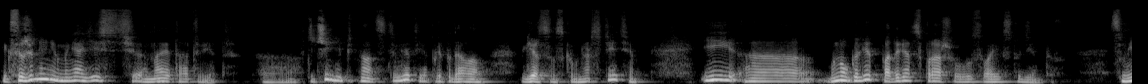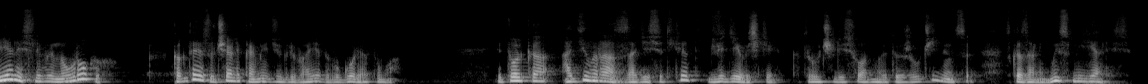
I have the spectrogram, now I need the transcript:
И, к сожалению, у меня есть на это ответ. Э, в течение 15 лет я преподавал в Герценском университете и э, много лет подряд спрашивал у своих студентов, смеялись ли вы на уроках, когда изучали комедию Грибоедова «Горе от ума». И только один раз за 10 лет две девочки, которые учились у одной и той же учительницы, сказали, мы смеялись.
